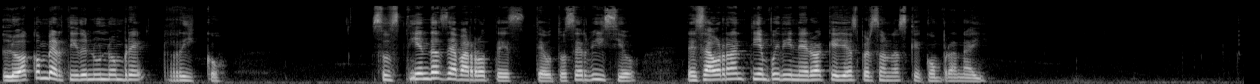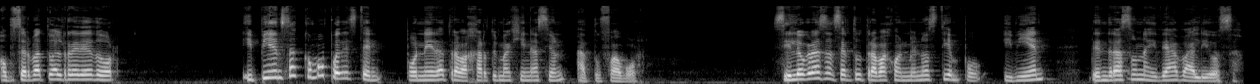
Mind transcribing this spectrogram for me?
lo ha convertido en un hombre rico. Sus tiendas de abarrotes de autoservicio les ahorran tiempo y dinero a aquellas personas que compran ahí. Observa a tu alrededor y piensa cómo puedes poner a trabajar tu imaginación a tu favor. Si logras hacer tu trabajo en menos tiempo y bien, tendrás una idea valiosa.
